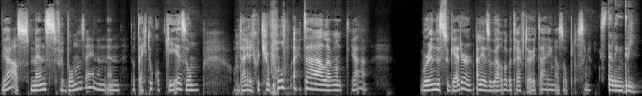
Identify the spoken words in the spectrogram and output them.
ja, als mens verbonden zijn. En, en dat het echt ook oké is om, om daar een goed gevoel uit te halen. Want ja, we're in this together. Allee, zowel wat betreft uitdagingen als oplossingen. Stelling 3.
